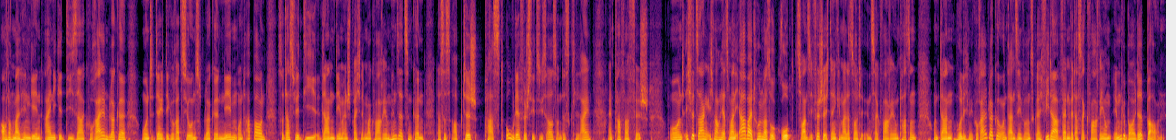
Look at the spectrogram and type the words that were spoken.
auch nochmal hingehen, einige dieser Korallenblöcke und der Dekorationsblöcke nehmen und abbauen, sodass wir die dann dementsprechend im Aquarium hinsetzen können, dass es optisch passt. Oh, der Fisch sieht süß aus und ist klein, ein Pufferfisch. Und ich würde sagen, ich mache jetzt mal die Arbeit, hole mal so grob 20 Fische. Ich denke mal, das sollte ins Aquarium passen. Und dann hole ich mir Korallblöcke und dann sehen wir uns gleich wieder, wenn wir das Aquarium im Gebäude bauen.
